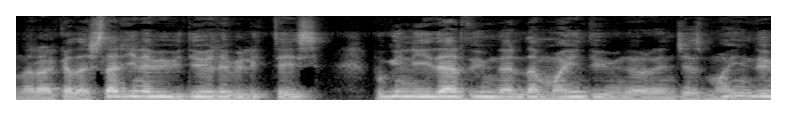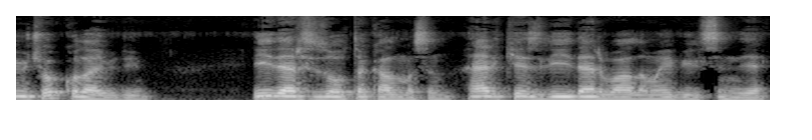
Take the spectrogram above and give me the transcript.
Selamlar arkadaşlar. Yine bir video ile birlikteyiz. Bugün lider düğümlerinden mayın düğümünü öğreneceğiz. Mayın düğümü çok kolay bir düğüm. Lidersiz olta kalmasın. Herkes lider bağlamayı bilsin diye.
